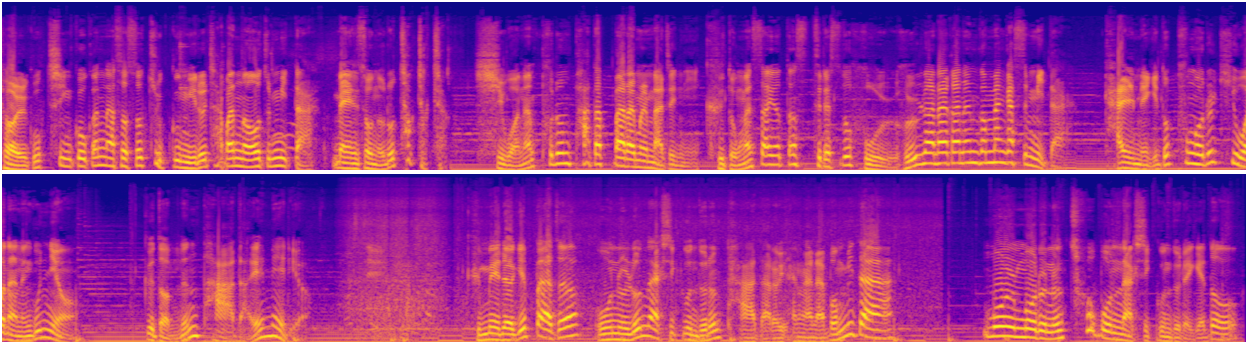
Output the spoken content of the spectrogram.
결국 친구가 나서서 주꾸미를 잡아 넣어줍니다. 맨손으로 척척척. 시원한 푸른 바닷바람을 맞으니 그동안 쌓였던 스트레스도 훌훌 날아가는 것만 같습니다. 갈매기도 풍어를 키워나는군요. 끝없는 바다의 매력. 그 매력에 빠져 오늘도 낚시꾼들은 바다로 향하나 봅니다. 뭘 모르는 초보 낚시꾼들에게도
